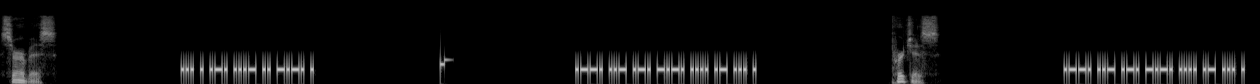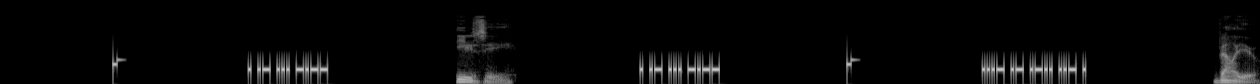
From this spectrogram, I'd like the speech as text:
Service. Purchase. Easy. Value.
